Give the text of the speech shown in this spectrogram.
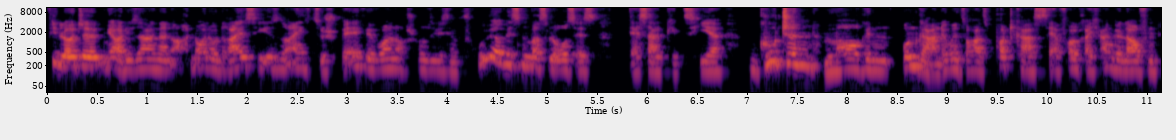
viele Leute, ja, die sagen dann, ach, 9.30 Uhr ist noch eigentlich zu spät. Wir wollen auch schon ein bisschen früher wissen, was los ist. Deshalb gibt es hier Guten Morgen Ungarn. Übrigens auch als Podcast sehr erfolgreich angelaufen,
